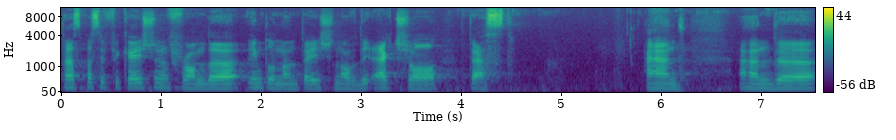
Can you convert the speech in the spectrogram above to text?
test specification from the implementation of the actual test. And, and uh,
